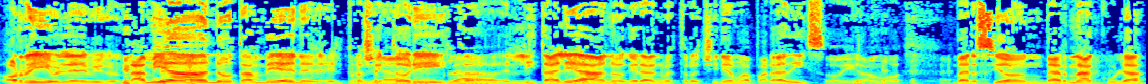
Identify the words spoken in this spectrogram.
Horrible, el Vigo. Damiano también, el, el proyectorista, claro, el italiano, que era nuestro Cinema Paradiso, digamos, versión vernácula.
